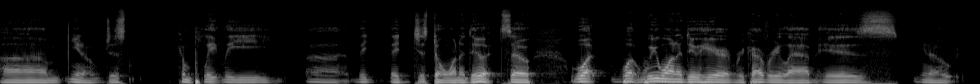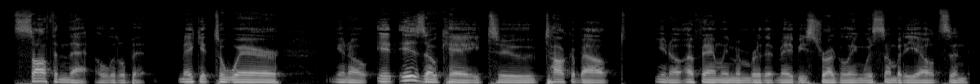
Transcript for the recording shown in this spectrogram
um, you know just completely uh, they they just don't want to do it. So what what we want to do here at Recovery Lab is you know soften that a little bit, make it to where you know it is okay to talk about you know a family member that may be struggling with somebody else, and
